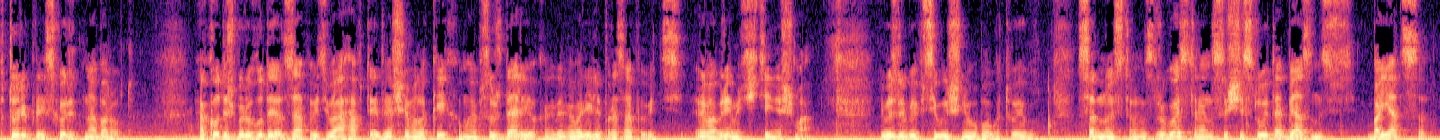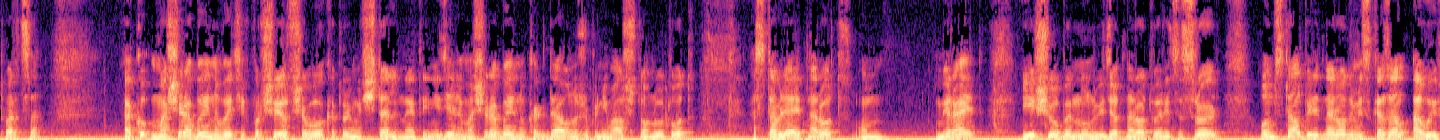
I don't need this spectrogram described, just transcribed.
в Торе происходит наоборот. А Кодыш Баруху дает заповедь Ваагавта и Дашема Лакейха. Мы обсуждали ее, когда говорили про заповедь э, во время чтения Шма. И возлюби Всевышнего Бога твоего. С одной стороны. С другой стороны, существует обязанность бояться Творца. А Маширабейну в этих Паршиот Шаво, которые мы читали на этой неделе, Маширабейну, когда он уже понимал, что он вот-вот оставляет народ, он умирает, и Ишуа бен Нун ведет народ в Эрицесройль, он встал перед народом и сказал, а вы,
